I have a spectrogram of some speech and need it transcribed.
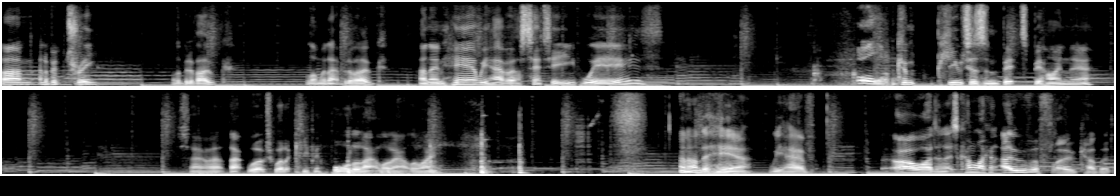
Um, and a bit of tree, another bit of oak, along with that bit of oak. And then here we have a settee with all computers and bits behind there. So uh, that works well at keeping all of that lot out of the way. And under here we have, oh, I don't know, it's kind of like an overflow cupboard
